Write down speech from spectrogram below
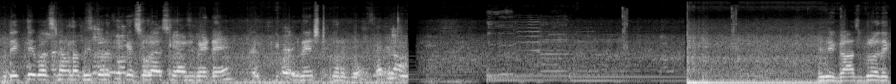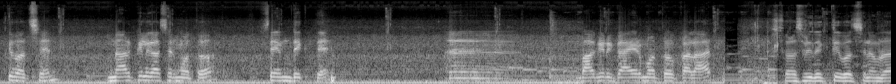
তো দেখতেই পাচ্ছেন আমরা ভিতরে থেকে চলে আসলাম বেডে। একটু রেস্ট করব। এই যে গাছগুলো দেখতে পাচ্ছেন নারকেল গাছের মতো সেম দেখতে। বাঘের গায়ের মতো কালার সরাসরি দেখতে পাচ্ছেন আমরা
